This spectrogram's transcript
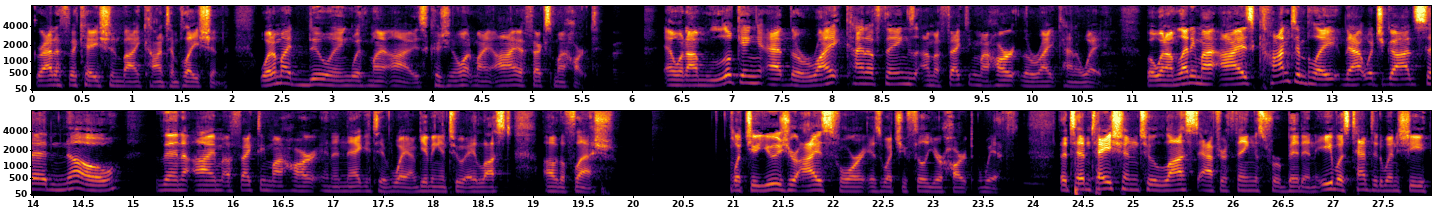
Gratification by contemplation. What am I doing with my eyes? Because you know what? My eye affects my heart. And when I'm looking at the right kind of things, I'm affecting my heart the right kind of way. But when I'm letting my eyes contemplate that which God said no, then I'm affecting my heart in a negative way. I'm giving into a lust of the flesh. What you use your eyes for is what you fill your heart with. The temptation to lust after things forbidden. Eve was tempted when she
